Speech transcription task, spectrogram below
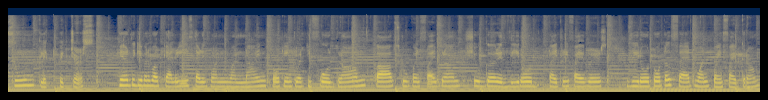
zoom clicked pictures. Here they given about calories that is 119 protein 24 gram carbs 2.5 gram sugar is 0 dietary fibers 0 total fat 1.5 gram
